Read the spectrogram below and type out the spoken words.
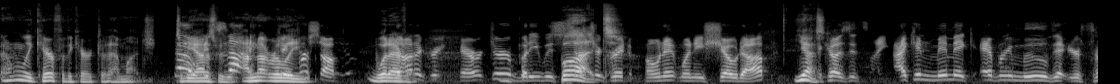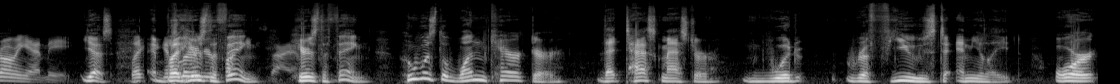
i don't really care for the character that much to No, be honest with you i'm not okay, really First off, whatever. Not a great character, but he was such a great opponent when he showed up. Yes. Because it's like I can mimic every move that you're throwing at me. yes Like, but here's the thing style. here's the thing who was the one character that taskmaster would refuse to emulate or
